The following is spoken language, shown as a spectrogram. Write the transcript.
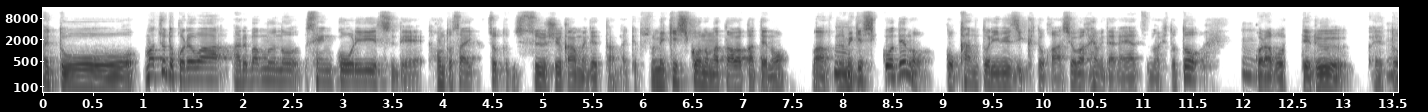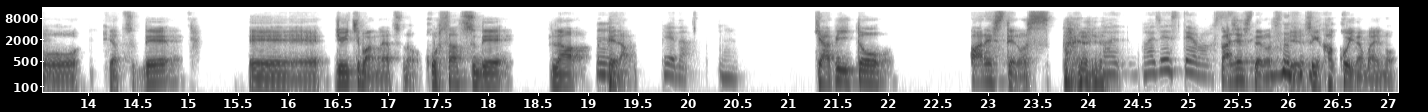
えっと、まあ、ちょっとこれはアルバムの先行リリースで、本当最、ちょっと数週間前に出たんだけど、そのメキシコのまた若手の、まあ、うんメキシコでのこうカントリーミュージックとか昭和歌謡みたいなやつの人とうんコラボしてる、えっと、やつで、えー、11番のやつの Cosas de la Peda、 Peda。うん。 Gabito Ballesteros。バ Ballesteros。 Ballesteros っていうすげえかっこいい名前の。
